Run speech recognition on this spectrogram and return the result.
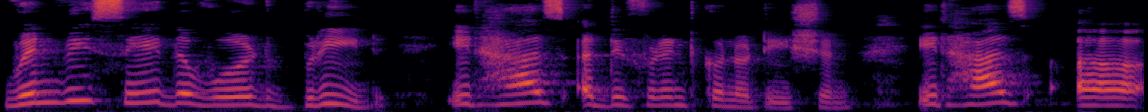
when we say the word breed it has a different connotation. It has a,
